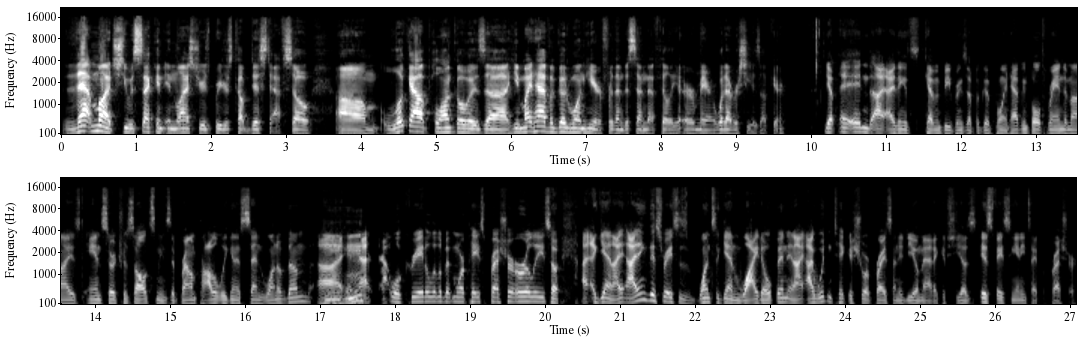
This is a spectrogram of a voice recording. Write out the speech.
that much. She was second in last year's Breeders' Cup distaff. So um, look out, Polanco is uh, he might have a good one here for them to send that filly or mare, whatever she is up here. Yep, and I, I, think it's Kevin B brings up a good point. Having both randomized and search results means that Brown probably going to send one of them, uh, mm-hmm. and that that will create a little bit more pace pressure early. So I, again, I, I, think this race is once again wide open, and I, wouldn't take a short price on Idiomatic if she does is facing any type of pressure.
